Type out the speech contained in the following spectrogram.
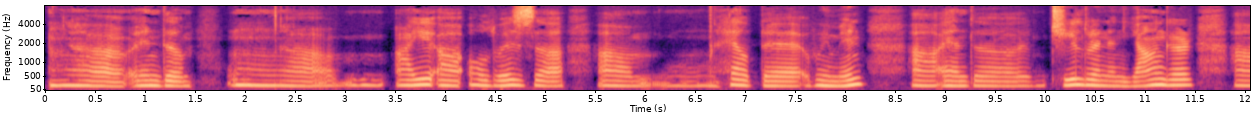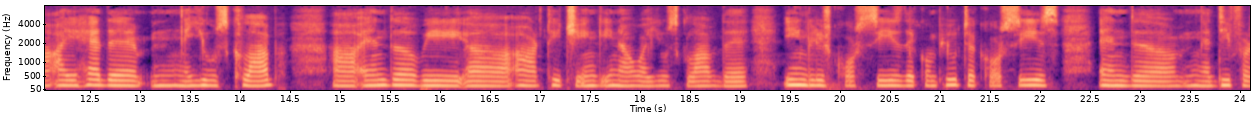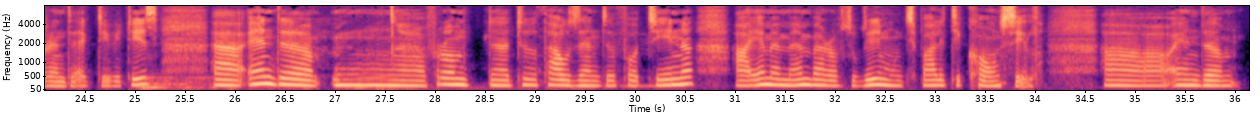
uh, and um, mm, uh, I uh, always uh, um, help the women uh, and uh, children and younger. Uh, I had a mm, youth club, uh, and we uh, are teaching in our youth club the English courses, the computer courses, and um, different activities. Uh, and mm, from 2014, I am a member of Zugdidi Municipality Council. Uh, and um,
